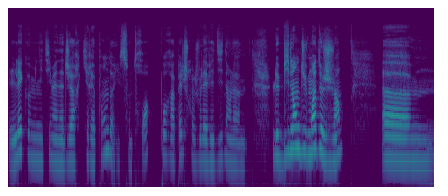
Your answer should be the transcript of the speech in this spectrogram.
les community managers qui répondent. Ils sont trois. Pour rappel, je crois que je vous l'avais dit dans le, bilan du mois de juin. Euh,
